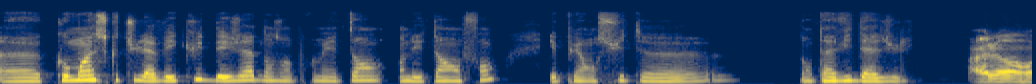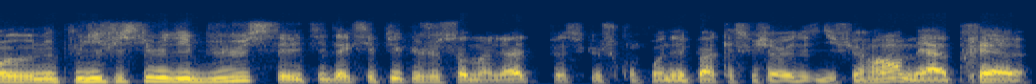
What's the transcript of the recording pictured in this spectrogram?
Euh, comment est-ce que tu l'as vécu déjà dans un premier temps en étant enfant, et puis ensuite euh, dans ta vie d'adulte? Alors, le plus difficile au début, c'était d'accepter que je sois malade parce que je comprenais pas qu'est-ce que j'avais de différent. Mais après,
